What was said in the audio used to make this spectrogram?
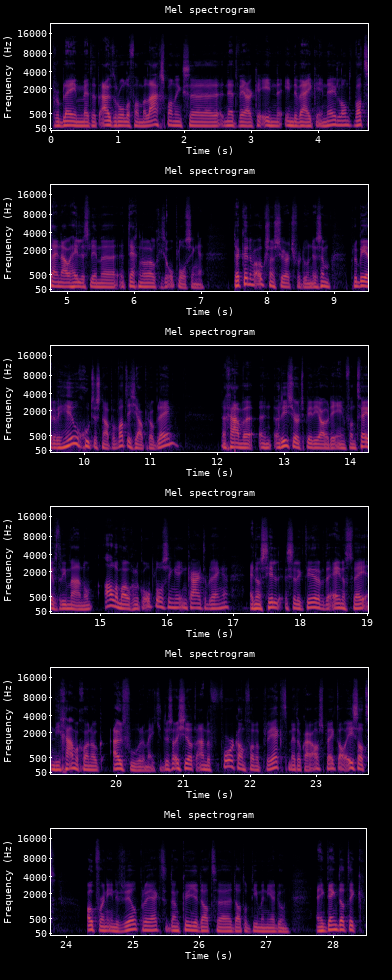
probleem met het uitrollen van mijn laagspanningsnetwerken in, in de wijken in Nederland. Wat zijn nou hele slimme technologische oplossingen? Daar kunnen we ook zo'n search voor doen. Dus dan proberen we heel goed te snappen, wat is jouw probleem? Dan gaan we een researchperiode in van twee of drie maanden om alle mogelijke oplossingen in kaart te brengen. En dan selecteren we de één of twee en die gaan we gewoon ook uitvoeren met je. Dus als je dat aan de voorkant van het project met elkaar afspreekt, al is dat ook voor een individueel project, dan kun je dat, uh, dat op die manier doen. En ik denk dat ik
